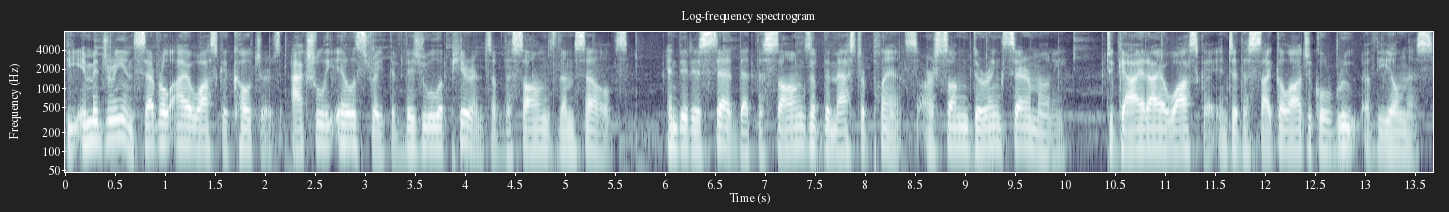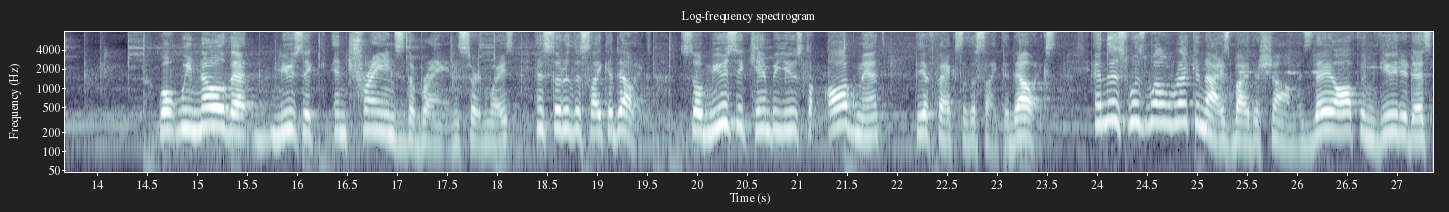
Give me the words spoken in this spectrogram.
The imagery in several ayahuasca cultures actually illustrate the visual appearance of the songs themselves, and it is said that the songs of the master plants are sung during ceremony to guide ayahuasca into the psychological root of the illness. Well, we know that music entrains the brain in certain ways, and so do the psychedelics. So music can be used to augment the effects of the psychedelics. And this was well recognized by the shamans. They often viewed it as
